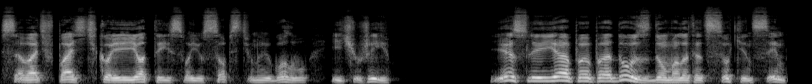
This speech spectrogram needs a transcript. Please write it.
совать в пасть койоты и свою собственную голову, и чужие. «Если я попаду, — сдумал этот сукин сын,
